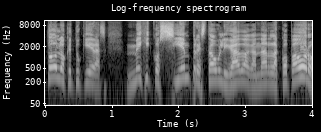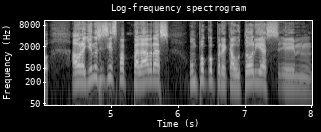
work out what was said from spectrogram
todo lo que tú quieras. México siempre está obligado a ganar la Copa Oro. Ahora, yo no sé si es palabras un poco precautorias, em,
